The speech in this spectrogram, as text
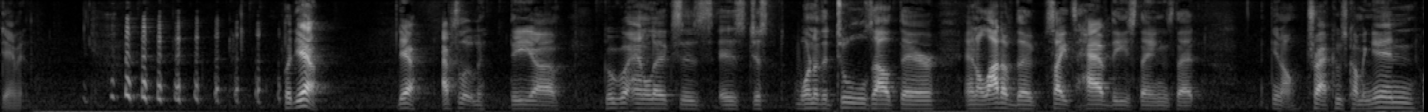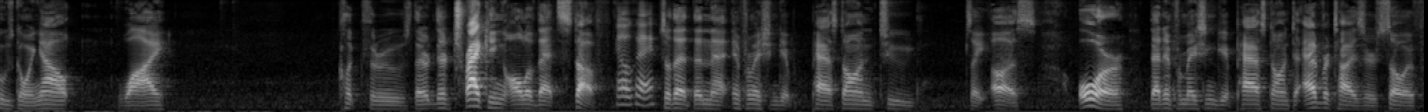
Damn it. But yeah, yeah, absolutely. The uh, Google Analytics is is just one of the tools out there, and a lot of the sites have these things that you know track who's coming in, who's going out, why, click throughs. They're they're tracking all of that stuff okay. so that then that information get passed on to say us or that information get passed on to advertisers so if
